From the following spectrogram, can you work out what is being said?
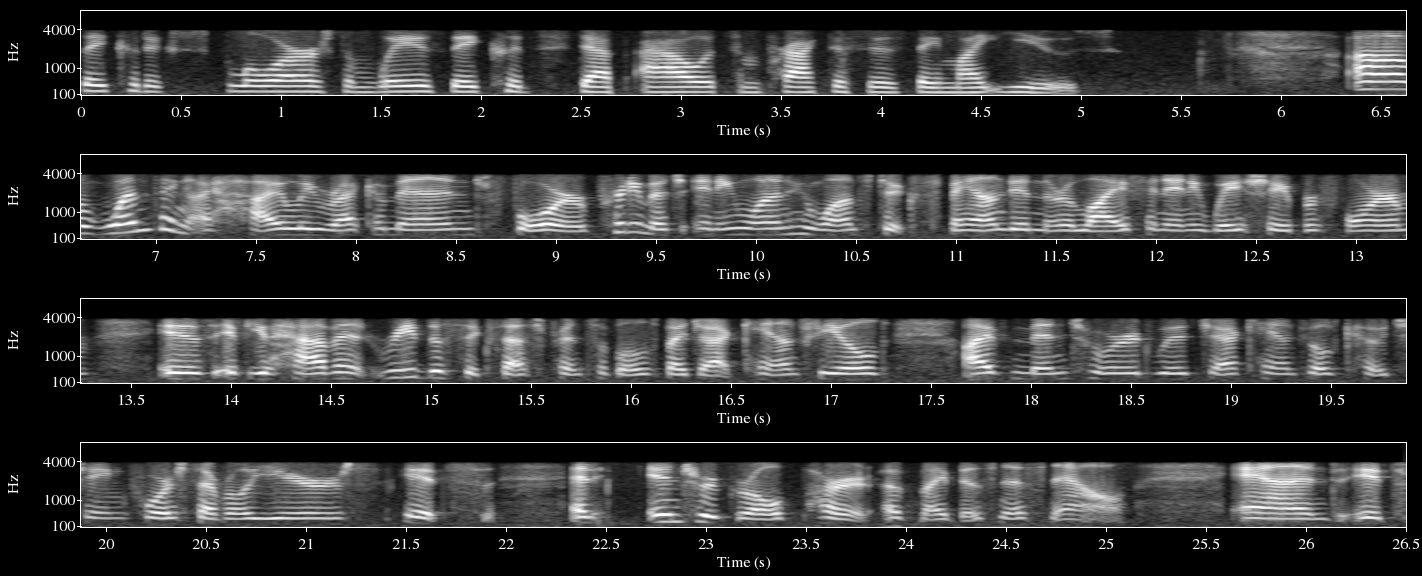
they could explore, some ways they could step out, some practices they might use? Uh, one thing I highly recommend for pretty much anyone who wants to expand in their life in any way, shape, or form is if you haven't, read The Success Principles by Jack Canfield. I've mentored with Jack Canfield Coaching for several years. It's an integral part of my business now, and it's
